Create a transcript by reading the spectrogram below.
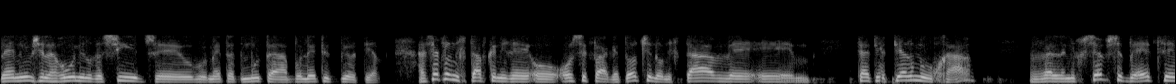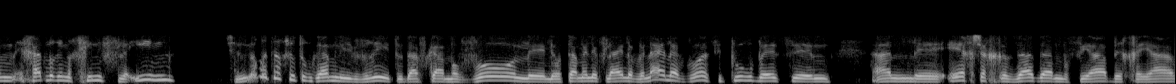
בימים של הרון אל-רשיד, שהוא באמת הדמות הבולטת ביותר. הספר נכתב כנראה, או אוסף האגדות שלו נכתב אה, אה, קצת יותר מאוחר, אבל אני חושב שבעצם אחד הדברים הכי נפלאים, שאני לא בטוח שהוא תורגם לעברית, הוא דווקא המבוא ל- לאותם אלף לילה ולילה, והוא הסיפור בעצם על אה, איך שחרזאדה מופיעה בחייו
